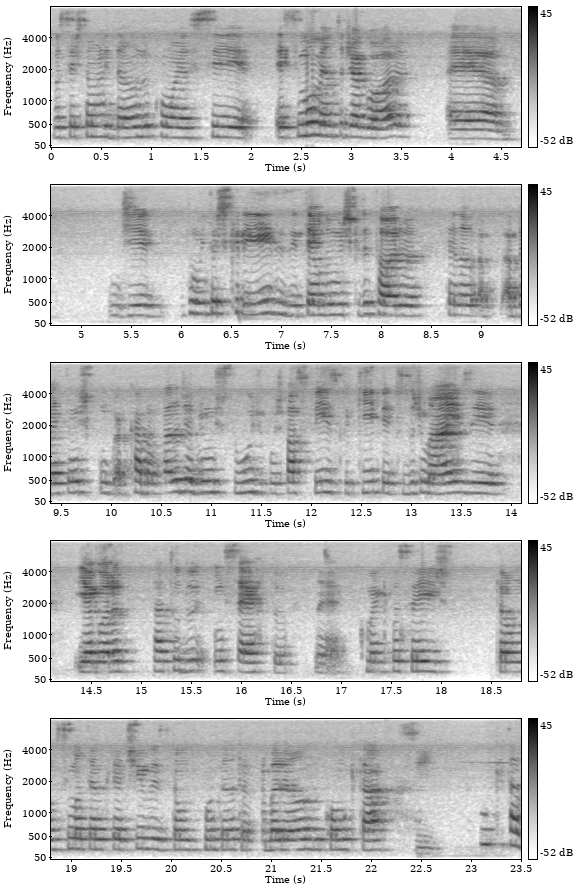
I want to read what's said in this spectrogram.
vocês estão lidando com esse, esse momento de agora, é, de muitas crises e tendo um escritório, tendo aberto um, acabado de abrir um estúdio com espaço físico, equipe e tudo demais, e, e agora está tudo incerto, né? Como é que vocês estão se mantendo criativos, estão se mantendo tra trabalhando, como que tá? Sim. Como que tá,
